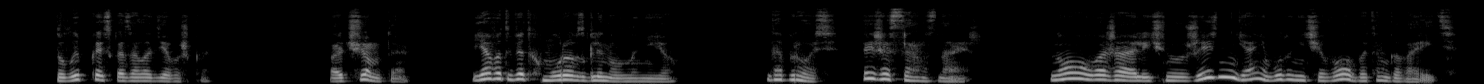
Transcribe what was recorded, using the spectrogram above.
— с улыбкой сказала девушка. «О чем ты?» Я в ответ хмуро взглянул на нее. «Да брось, ты же сам знаешь. Но, уважая личную жизнь, я не буду ничего об этом говорить».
